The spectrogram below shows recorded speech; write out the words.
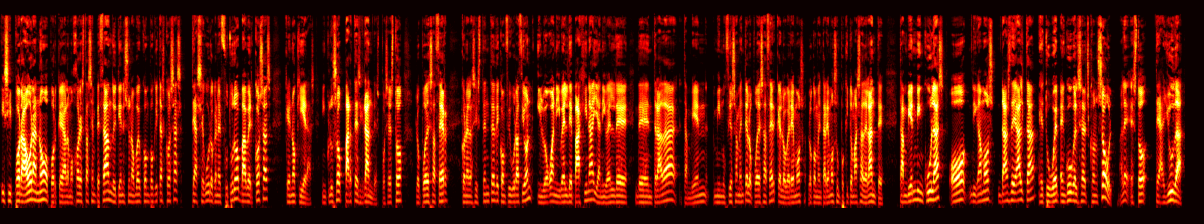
y si por ahora no, porque a lo mejor estás empezando y tienes una web con poquitas cosas, te aseguro que en el futuro va a haber cosas que no quieras, incluso partes grandes. Pues esto lo puedes hacer con el asistente de configuración y luego a nivel de página y a nivel de, entrada también minuciosamente lo puedes hacer, que lo veremos, lo comentaremos un poquito más adelante. También vinculas o digamos das de alta tu web en Google Search Console, ¿vale? Esto te ayuda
